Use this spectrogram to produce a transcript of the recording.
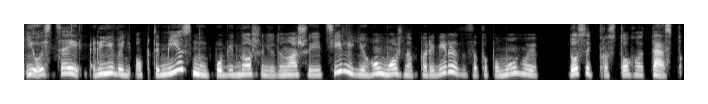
І ось цей рівень оптимізму по відношенню до нашої цілі його можна перевірити за допомогою досить простого тесту.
